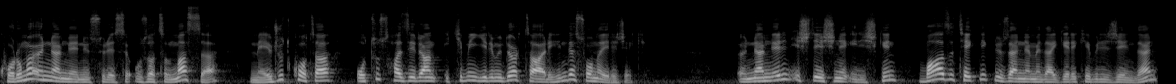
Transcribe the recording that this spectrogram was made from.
Koruma önlemlerinin süresi uzatılmazsa mevcut kota 30 Haziran 2024 tarihinde sona erecek. Önlemlerin işleyişine ilişkin bazı teknik düzenlemeler gerekebileceğinden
